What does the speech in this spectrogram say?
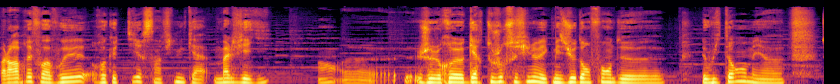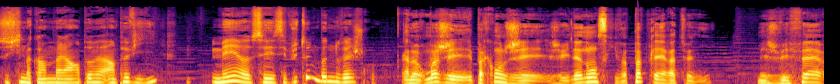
Alors après, faut avouer, Rocketeer, c'est un film qui a mal vieilli. Hein, euh, je regarde toujours ce film avec mes yeux d'enfant de de 8 ans, mais euh, ce film a quand même mal un peu un peu vieilli. Mais euh, c'est plutôt une bonne nouvelle, je trouve. Alors moi, j'ai, par contre, j'ai, une annonce qui va pas plaire à Tony, mais je vais faire,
